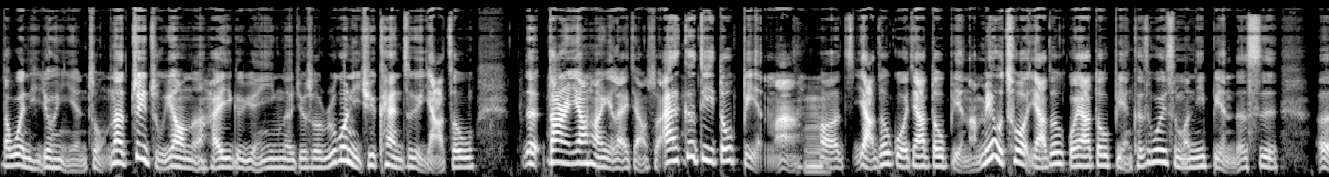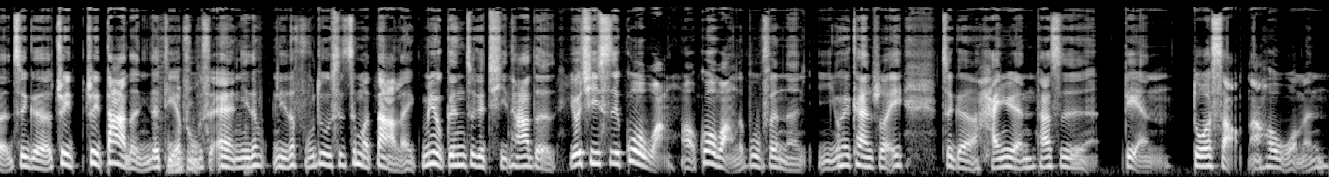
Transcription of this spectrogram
那问题就很严重。那最主要呢，还有一个原因呢，就是说，如果你去看这个亚洲，那当然央行也来讲说，哎，各地都贬嘛，啊，亚洲国家都贬了，没有错，亚洲国家都贬。可是为什么你贬的是呃这个最最大的，你的跌幅是哎，你的你的幅度是这么大了，没有跟这个其他的，尤其是过往啊过往的部分呢，你会看说，哎，这个韩元它是。点多少？然后我们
